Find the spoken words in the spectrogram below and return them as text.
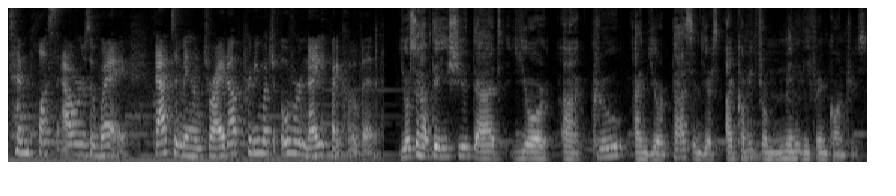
10 plus hours away? That demand dried up pretty much overnight by COVID. You also have the issue that your uh, crew and your passengers are coming from many different countries.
